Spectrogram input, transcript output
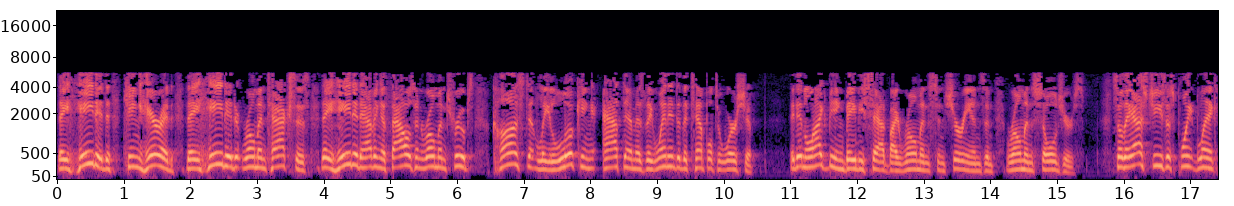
They hated King Herod. They hated Roman taxes. They hated having a thousand Roman troops constantly looking at them as they went into the temple to worship. They didn't like being babysat by Roman centurions and Roman soldiers. So they asked Jesus point blank,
